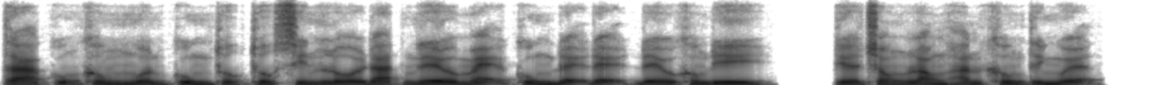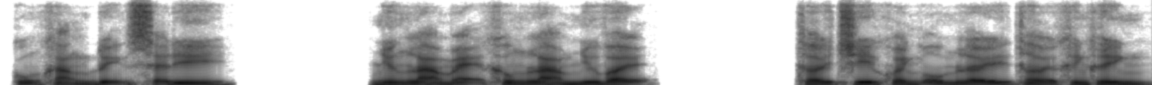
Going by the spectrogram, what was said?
ta cũng không muốn cùng thúc thúc xin lỗi đắt nếu mẹ cùng đệ đệ đều không đi, kia trong lòng hắn không tình nguyện, cũng khẳng định sẽ đi. Nhưng là mẹ không làm như vậy. Thời chi khoảnh ôm lấy thời khinh khinh,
